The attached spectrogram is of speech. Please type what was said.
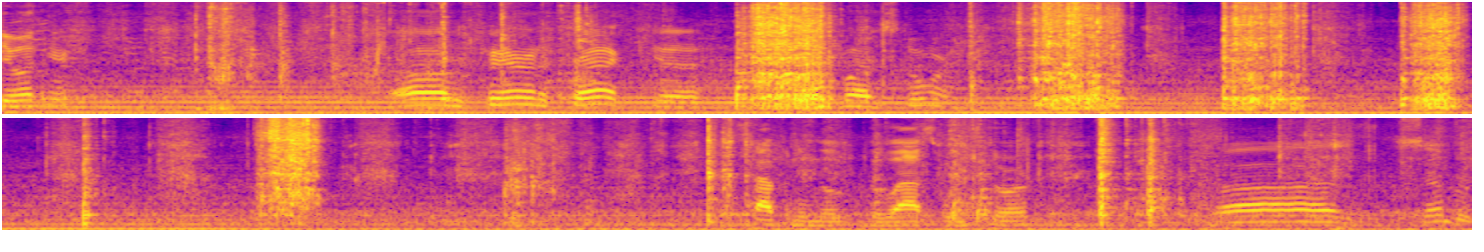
Doing here? uh, repairing a crack uh, by the storm. This happened in the, the last windstorm. Uh, December.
